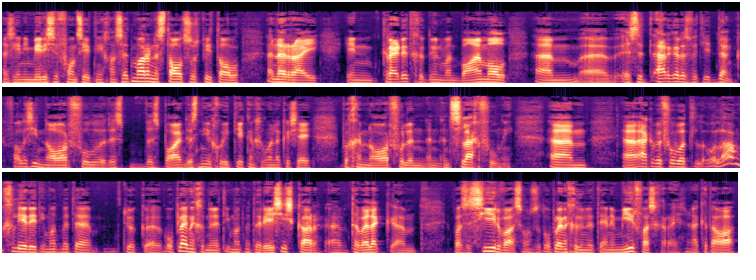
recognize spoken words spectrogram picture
as jy nie mediese fonds het nie gaan sit maar in 'n staatshospitaal in 'n ry en kry dit gedoen want baie maal ehm um, uh, is dit erger as wat jy dink val as jy naar voel dis dis baie dis nie 'n goeie teken gewoonlik as jy begin naar voel en en, en sleg voel nie ehm um, uh, ek het byvoorbeeld lank gelede het iemand met 'n ek uh, opleiding gedoen het iemand met 'n resieskar uh, terwyl ek ehm um, passasier was ons het opleiding gedoen het en 'n muur vasgery en ek het daar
